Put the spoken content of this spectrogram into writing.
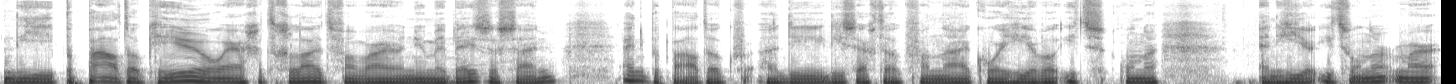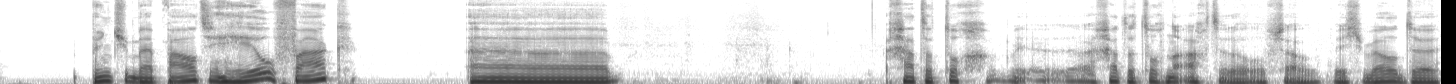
die bepaalt ook heel erg het geluid van waar we nu mee bezig zijn. En die bepaalt ook, die, die zegt ook van, nou, ik hoor hier wel iets onder en hier iets onder. Maar puntje bij paaltje, heel vaak eh, gaat, het toch, eh, gaat het toch naar achteren of zo. Weet je wel, de,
